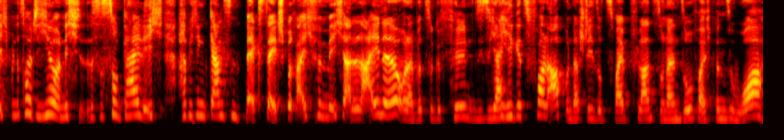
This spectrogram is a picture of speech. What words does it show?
ich bin jetzt heute hier und ich, das ist so geil, ich habe den ganzen Backstage-Bereich für mich alleine. Und dann wird so gefilmt und sie so, ja, hier geht's voll ab und da stehen so zwei Pflanzen und ein Sofa. Ich bin so, wow,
